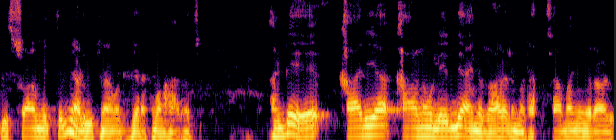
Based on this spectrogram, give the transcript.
విశ్వామిత్రుని అడుగుతున్నామట జనక మహారాజు. అంటే కార్య కారణం లేనిది ఆయన రాడనమాట సామాన్యంగా రాడు.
